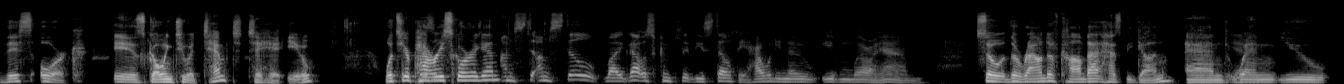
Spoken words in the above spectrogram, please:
this orc is going to attempt to hit you. What's your parry score again? I'm still I'm still like that was completely stealthy. How would you know even where I am? So the round of combat has begun, and Yeah. when you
